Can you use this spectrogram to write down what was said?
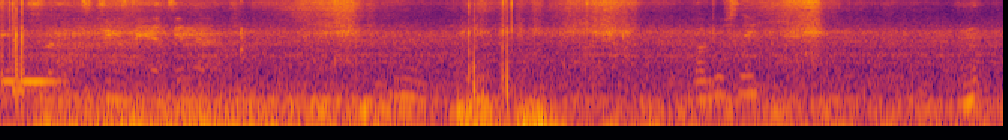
Hmm. Bagus nih. Hmm.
